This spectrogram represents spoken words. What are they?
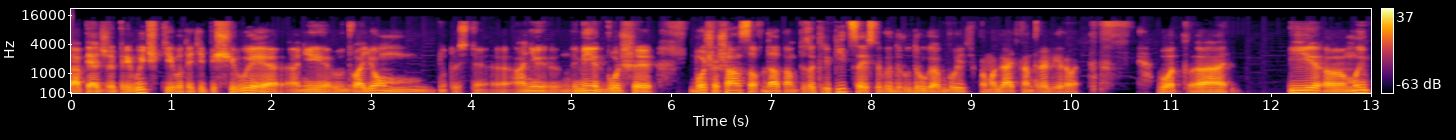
опять же, привычки вот эти пищевые, они вдвоем, ну, то есть они имеют больше, больше шансов, да, там, закрепиться, если вы друг друга будете помогать, контролировать. Вот. Э, и э, мы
